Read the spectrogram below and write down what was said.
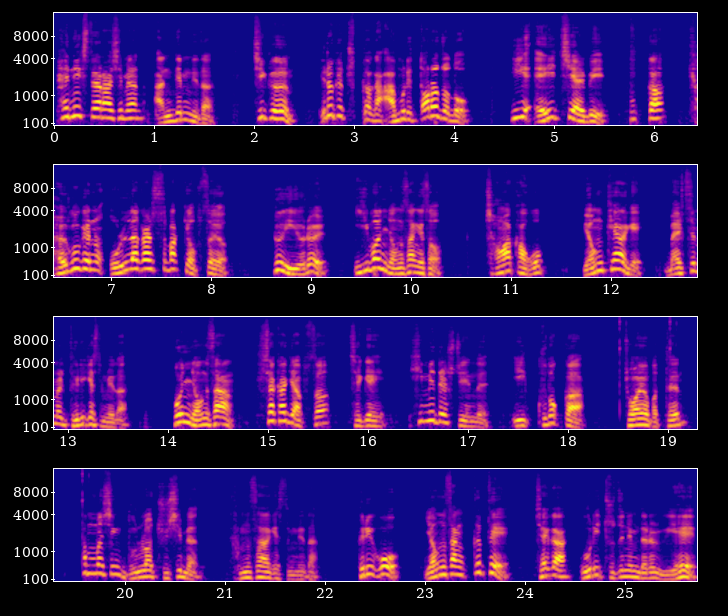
패닉셀 하시면 안 됩니다. 지금 이렇게 주가가 아무리 떨어져도 이 HLB 주가 결국에는 올라갈 수밖에 없어요. 그 이유를 이번 영상에서 정확하고 명쾌하게 말씀을 드리겠습니다. 본 영상 시작하기 앞서 제게 힘이 될 수 있는 이 구독과 좋아요 버튼 한 번씩 눌러주시면 감사하겠습니다. 그리고 영상 끝에 제가 우리 주주님들을 위해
